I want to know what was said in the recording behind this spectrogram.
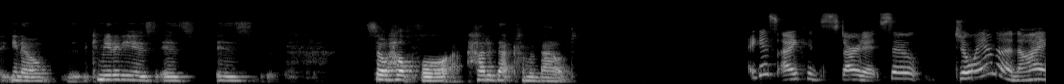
you know, community is, is, is so helpful. How did that come about? I guess I could start it. So Johanna and I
